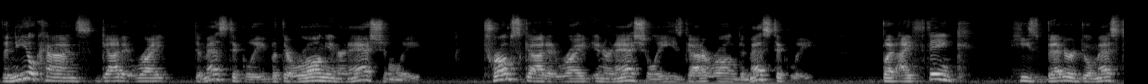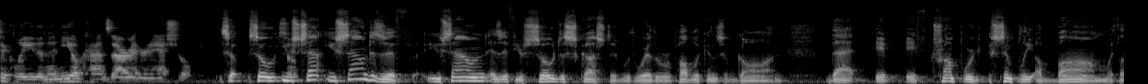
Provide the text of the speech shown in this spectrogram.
the neocons got it right domestically, but they're wrong internationally. Trump's got it right internationally. He's got it wrong domestically. But I think he's better domestically than the neocons are internationally. So, so you so, sound you sound as if you sound as if you're so disgusted with where the Republicans have gone that if if Trump were simply a bomb with a,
